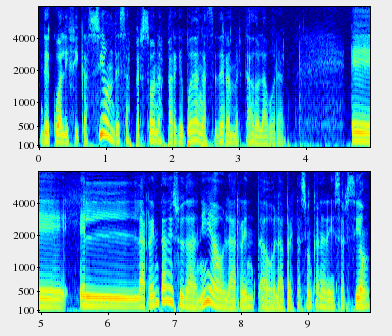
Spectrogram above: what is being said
de cualificación de esas personas para que puedan acceder al mercado laboral. Eh, la renta de ciudadanía o la renta o la prestación canaria de inserción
